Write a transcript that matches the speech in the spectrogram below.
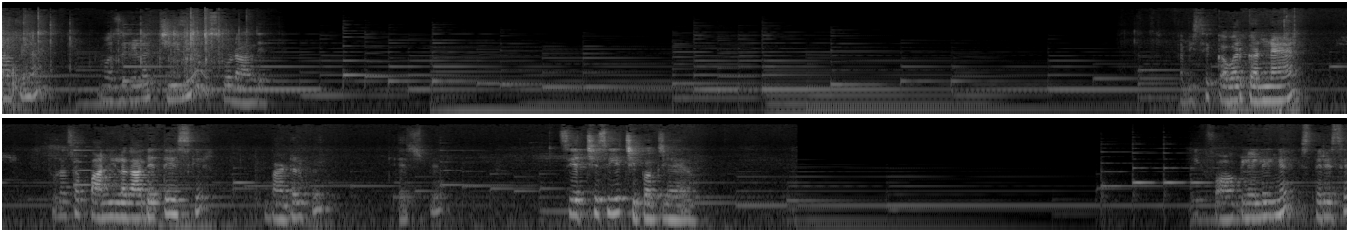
यहाँ पे ना मोजरेला चीज़ है, उसको डाल देते अब इसे कवर करना है। थोड़ा सा पानी लगा देते हैं इसके बॉर्डर पे एज पे से अच्छे से ये चिपक जाएगा। एक फॉग ले लेंगे इस तरह से,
